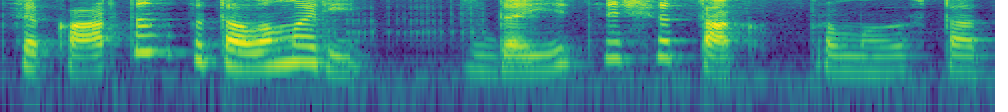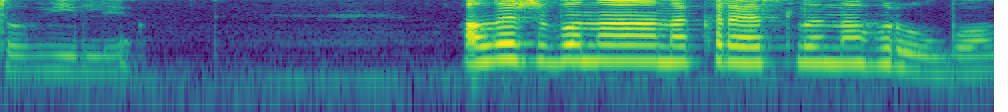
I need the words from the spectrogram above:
Це карта? запитала Марі. Здається, що так, промовив тато Віллі. Але ж вона накреслена грубо.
